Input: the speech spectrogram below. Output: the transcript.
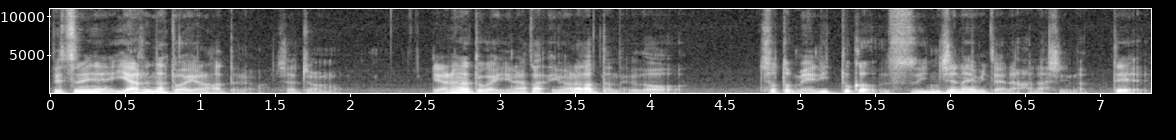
別にねやるなとは言わなかったのよ社長も。やるなとか言わなか言わなかったんだけどちょっとメリット感薄いんじゃないみたいな話になって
